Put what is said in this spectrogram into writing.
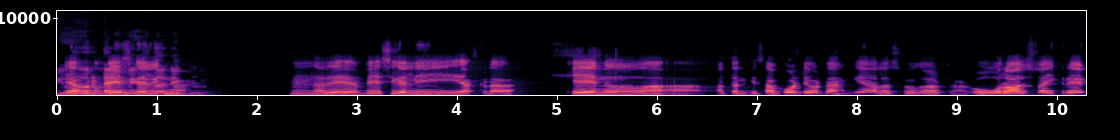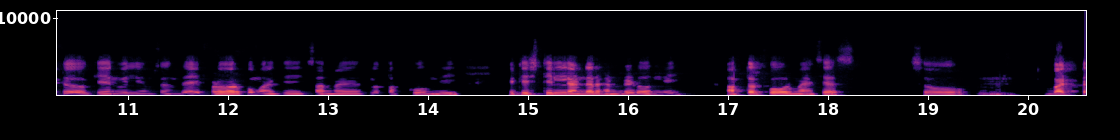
ప్యూర్ బేసికల్లీ టైమింగ్‌తో ఆ! నీకు హ్మ్. అదే బేసికల్లీ అక్కడ కేన్ ఆహ్, అతనికి సపోర్ట్ ఇవ్వడానికి అలా స్లోగా ఆడుతున్నాడు. ఓవరాల్ స్ట్రైక్ రేట్ కేన్ విలియమ్సన్‌దే ఇప్పటి వరకు మనకి సన్‌రైజర్స్‌లో తక్కువుంది. It is still under 100 only after 4 matches. So, but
